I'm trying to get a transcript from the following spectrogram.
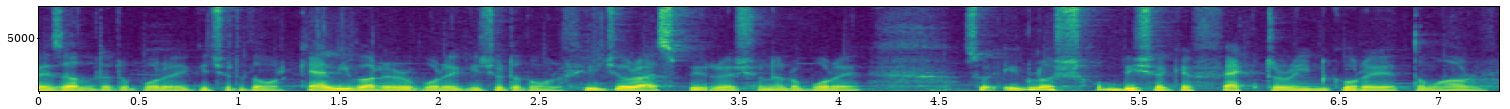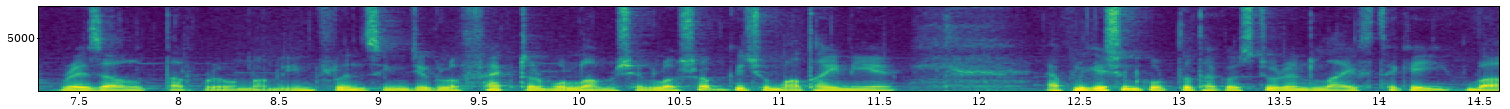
রেজাল্টের উপরে, কিছুটা তোমার ক্যালিবারের উপরে, কিছুটা তোমার ফিউচার অ্যাসপিরেশনের উপরে। সো এগুলো সব বিষয়কে ফ্যাক্টর ইন করে তোমার রেজাল্ট তারপরে অন্যান্য ইনফ্লুয়েন্সিং যেগুলো ফ্যাক্টর বললাম, সেগুলো সব কিছু মাথায় নিয়ে অ্যাপ্লিকেশন করতে থাকো স্টুডেন্ট লাইফ থেকেই বা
